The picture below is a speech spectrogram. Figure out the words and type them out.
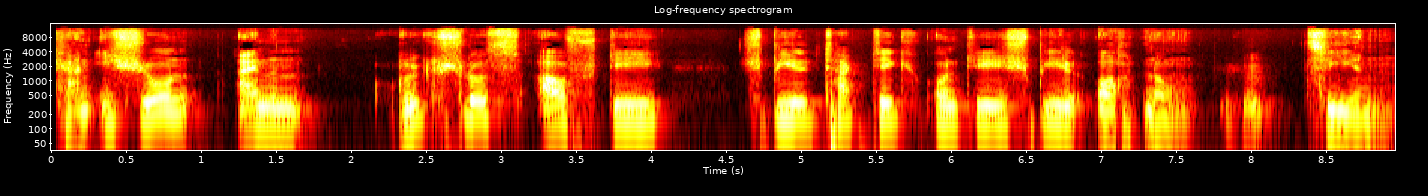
kann ich schon einen Rückschluss auf die Spieltaktik und die Spielordnung ziehen.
